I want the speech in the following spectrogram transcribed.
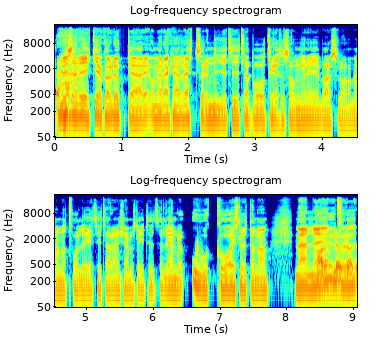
Luis Enrique, jag kollade upp det här. Om jag räknar rätt så är det nio titlar på tre säsonger i Barcelona, bland annat två ligatitlar och en Champions League-titel. Det är ändå OK i slutändan. Men eh, för att,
